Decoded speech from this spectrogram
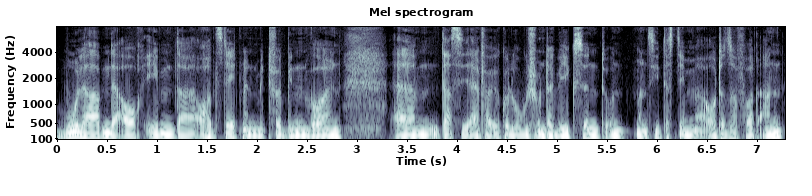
Wohlhabende auch eben da auch ein Statement mit verbinden wollen, ähm, dass sie einfach ökologisch unterwegs sind und man sieht das dem Auto sofort an.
